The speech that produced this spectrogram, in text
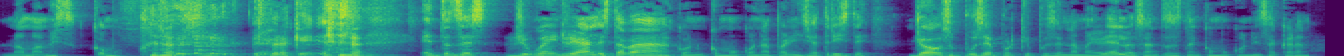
no mames, ¿cómo? Espera, ¿qué? Entonces, güey, real estaba con, como con apariencia triste. Yo supuse porque, pues, en la mayoría de los santos están como con esa cara.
